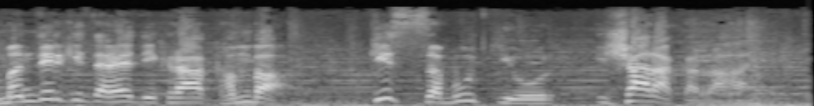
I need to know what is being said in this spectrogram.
मंदिर की तरह दिख रहा खंबा किस सबूत की ओर इशारा कर रहा है?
